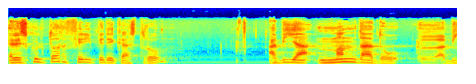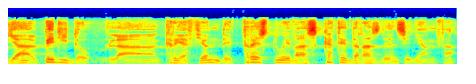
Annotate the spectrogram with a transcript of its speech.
el escultor Felipe de Castro había mandado, eh, había pedido la creación de tres nuevas cátedras de enseñanza,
